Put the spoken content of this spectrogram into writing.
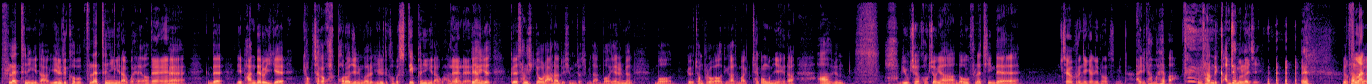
flattening이다. yield curve flattening이라고 해요. 네. 예. 근데 이 반대로 이게 격차가 확 벌어지는 거를 yield curve steepening이라고 하고 네, 네, 그냥 네. 이제 그 상식적으로 알아두시면 좋습니다. 뭐 예를 들면 뭐 그 정프로가 어디 가서 막 채권 금리에다 아 요즘 아, 미국 경제가 걱정이야 너무 flattening돼 제가 그런 얘기할 일은 없습니다. 아 이렇게 한번 해봐 그럼 사람들이 깜짝 놀라지 예? 그렇다는 거예요.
